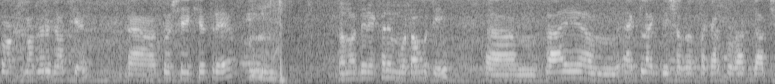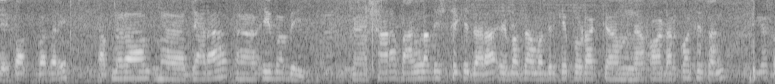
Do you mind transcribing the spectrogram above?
কক্সবাজারে যাচ্ছে। তো সেই ক্ষেত্রে আমাদের এখানে মোটামুটি প্রায় এক লাখ বিশ হাজার টাকার প্রোডাক্ট যাচ্ছে কক্সবাজারে। আপনারা যারা এভাবেই সারা বাংলাদেশ থেকে যারা এভাবে আমাদেরকে প্রোডাক্ট অর্ডার করতে চান, ঠিক আছে,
